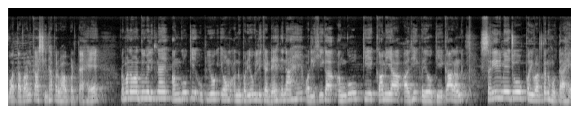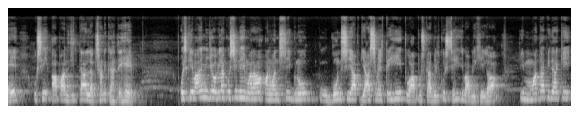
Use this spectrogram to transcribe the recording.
वातावरण का सीधा प्रभाव पड़ता है। रोमन नंबर दो में लिखना है, अंगों के उपयोग एवं अनुप्रयोग लिखकर डैश देना है और लिखिएगा, अंगों के कम या अधिक प्रयोग के कारण शरीर में जो परिवर्तन होता है, उसे अपराजिता लक्षण कहते हैं। उसके बाद में जो अगला क्वेश्चन है, हमारा अनुवंशिक गुणों, गुण से आप क्या समझते हैं तो आप उसका बिल्कुल सही जवाब लिखिएगा। कि माता पिता के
